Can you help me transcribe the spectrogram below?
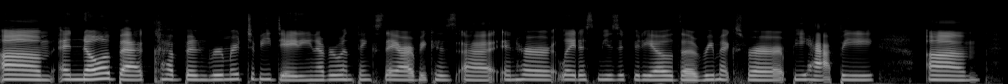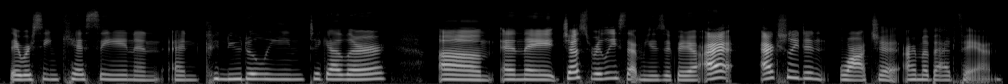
um, and Noah Beck have been rumored to be dating. Everyone thinks they are because uh, in her latest music video, the remix for Be Happy, um, they were seen kissing and, and canoodling together. Um, and they just released that music video. I actually didn't watch it. I'm a bad fan.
